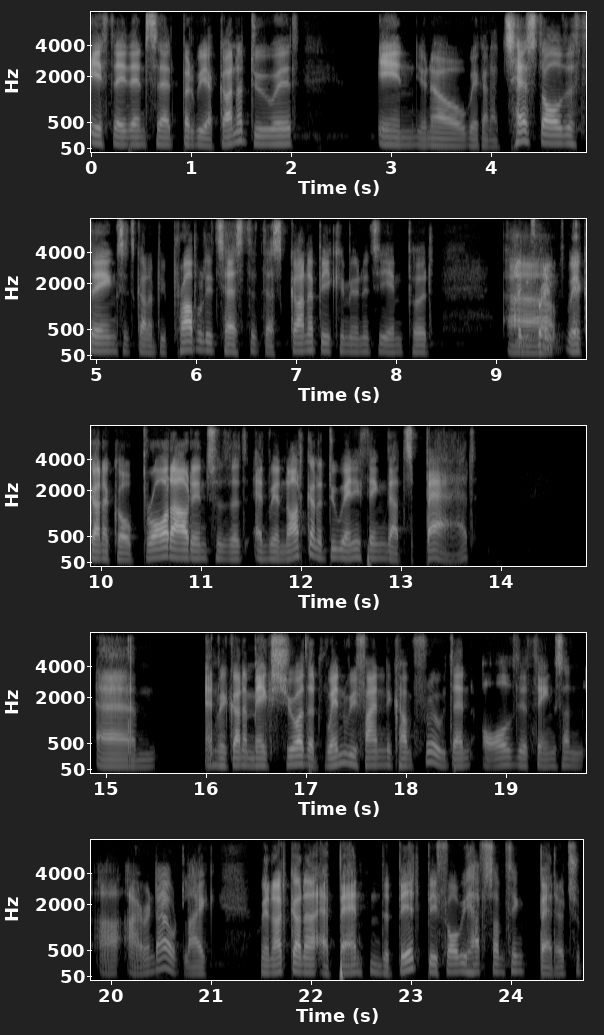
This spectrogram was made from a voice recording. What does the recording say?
if they then said, but we are going to do it in, you know, we're going to test all the things. It's going to be properly tested. There's going to be community input. Uh, right. we're going to go broad out into the, and we're not going to do anything that's bad. Um, and we're going to make sure that when we finally come through, then all the things are, are ironed out. Like we're not going to abandon the bit before we have something better to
